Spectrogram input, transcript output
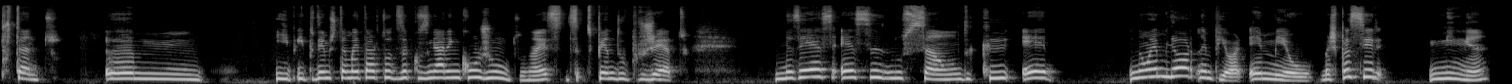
Portanto, hum, e, e podemos também estar todos a cozinhar em conjunto, não é? Depende do projeto. Mas é essa, essa noção de que é, não é melhor nem pior, é meu. Mas para ser minha,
